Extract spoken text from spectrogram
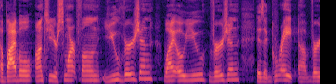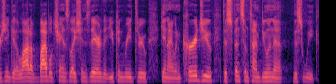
a Bible onto your smartphone, YouVersion, Y O U version, is a great uh, version. You get a lot of Bible translations there that you can read through. Again, I would encourage you to spend some time doing that this week.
